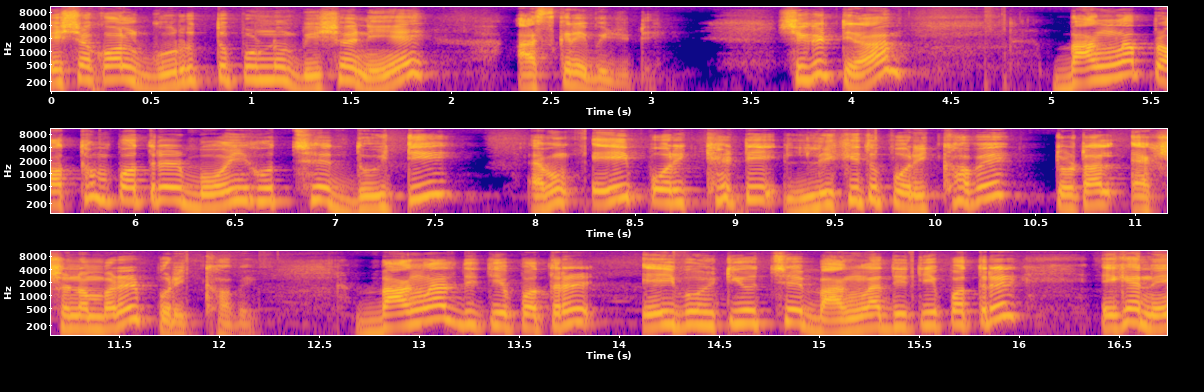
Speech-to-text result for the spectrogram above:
এ সকল গুরুত্বপূর্ণ বিষয় নিয়ে আজকের এই ভিডিওটি। শিক্ষার্থীরা, বাংলা প্রথম পত্রের বই হচ্ছে দুইটি এবং এই পরীক্ষাটি লিখিত পরীক্ষা হবে, টোটাল একশো নম্বরের পরীক্ষা হবে। বাংলা দ্বিতীয় পত্রের এই বইটি হচ্ছে বাংলা দ্বিতীয় পত্রের। এখানে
